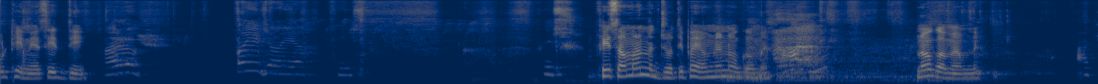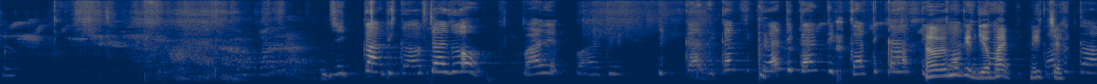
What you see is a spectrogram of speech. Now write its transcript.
ઉઠીને સીધી. ફીસ અમાર જ જોતી. ભાઈ, અમને ન ગમે. ન ગમે અમને. Jika tika ચાલો પારે પારે ટીકા ટીકા ટીકા ટીકા ટીકા ટીકા હવે મૂકી દ્યો ભાઈ નીચે ટીકા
